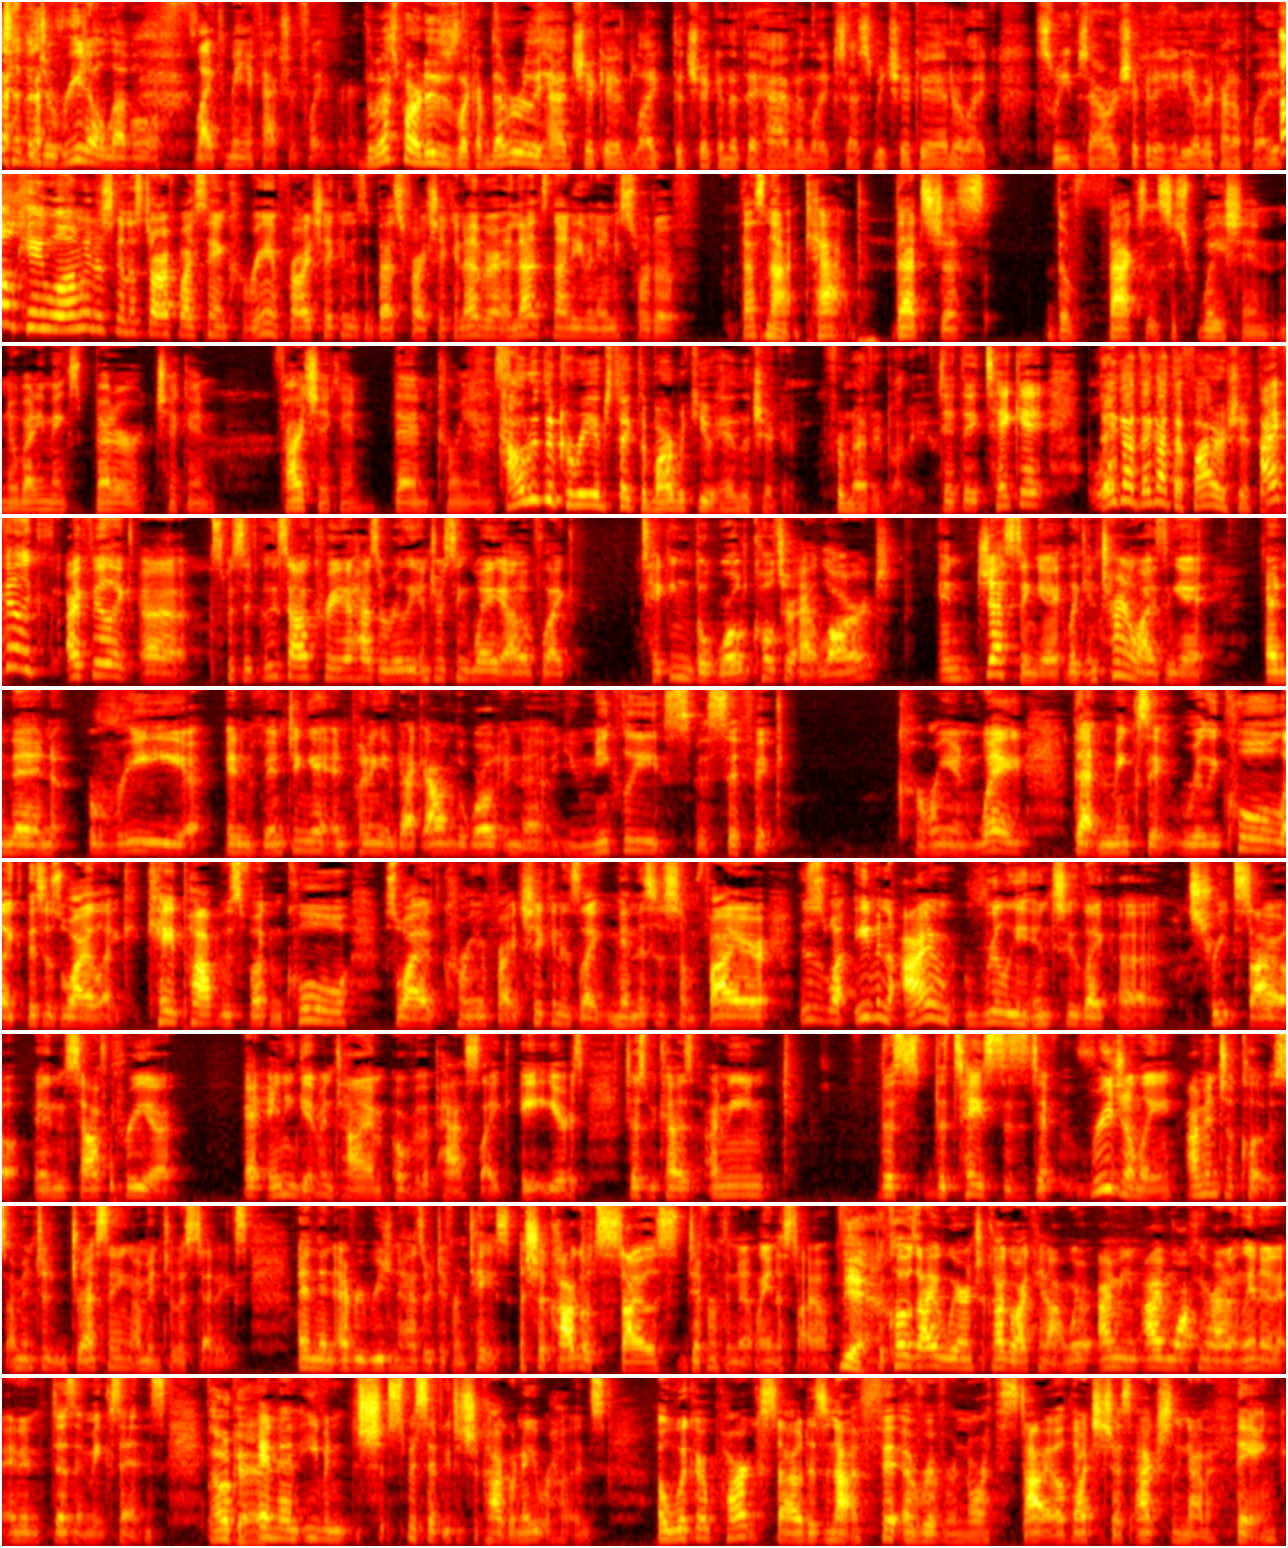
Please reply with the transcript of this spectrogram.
to the Dorito level of like manufactured flavor. The best part is, is like I've never really had chicken like the chicken that they have in like sesame chicken or like sweet and sour chicken in any other kind of place. Okay, well I'm just gonna start off by saying Korean fried chicken is the best fried chicken ever, and that's not even any sort of that's not cap. That's just the facts of the situation. Nobody makes better chicken, fried chicken, than Koreans. How did the Koreans take the barbecue and the chicken from everybody? did they take it? They got they got the fire shit. Though. I feel like I feel like uh, specifically South Korea has a really interesting way of like taking the world culture at large, ingesting it, like internalizing it, and then reinventing it and putting it back out in the world in a uniquely specific Korean way that makes it really cool. Like this is why like K-pop is fucking cool. That's why Korean fried chicken is like, man, this is some fire. This is why even I'm really into like uh street style in South Korea at any given time over the past like eight years. Just because I mean this the taste is different regionally i'm into clothes i'm into dressing i'm into aesthetics and then every region has their different tastes a chicago style is different than an atlanta style Yeah. the clothes i wear in chicago i cannot wear i mean i'm walking around atlanta and it doesn't make sense Okay. and then even sh- specific to chicago neighborhoods a Wicker Park style does not fit a River North style. That's just actually not a thing.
